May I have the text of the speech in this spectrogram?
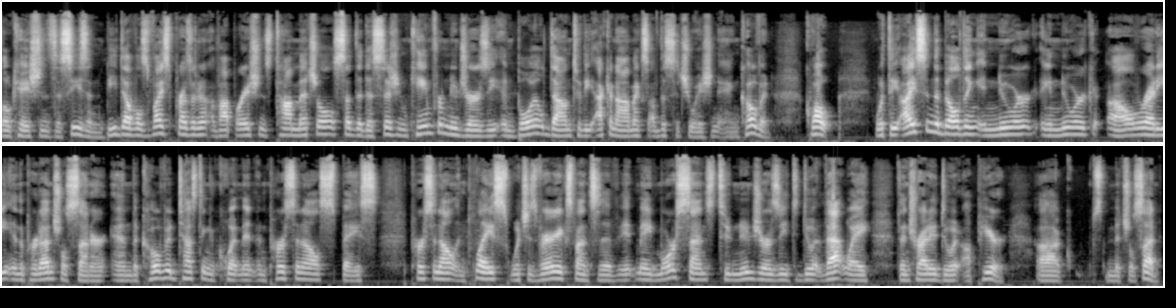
locations this season. B Devils Vice President of Operations Tom Mitchell said the decision came from New Jersey and boiled down to the economics of the situation and COVID. Quote, with the ice in the building in Newark, in Newark already in the Prudential Center, and the COVID testing equipment and personnel space, personnel in place, which is very expensive, it made more sense to New Jersey to do it that way than try to do it up here. Uh, Mitchell said.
